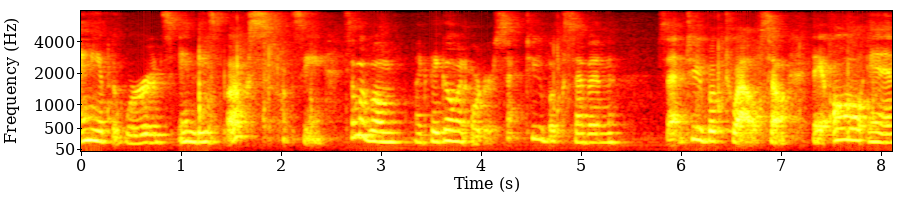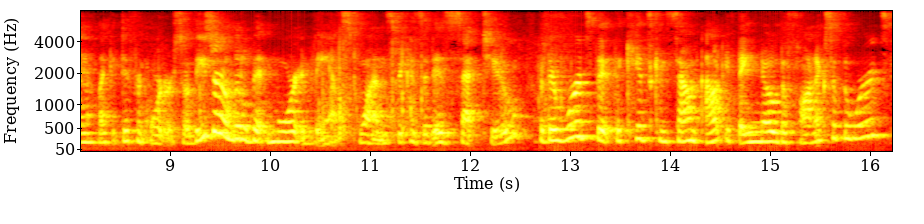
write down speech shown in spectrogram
any of the words in these books. Let's see, some of them, like they go in order. Set two, book seven, set two, book 12. So they all in like a different order. So these are a little bit more advanced ones because it is set two, but they're words that the kids can sound out if they know the phonics of the words.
